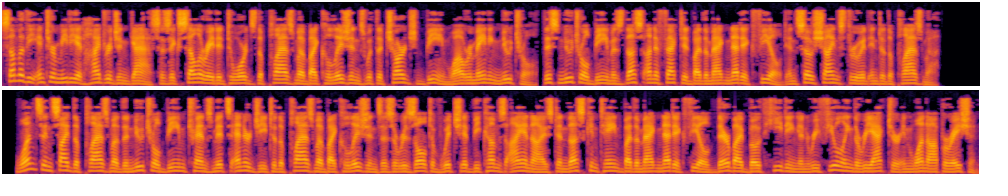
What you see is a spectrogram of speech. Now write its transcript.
Some of the intermediate hydrogen gas is accelerated towards the plasma by collisions with the charged beam while remaining neutral, this neutral beam is thus unaffected by the magnetic field and so shines through it into the plasma. Once inside the plasma the neutral beam transmits energy to the plasma by collisions as a result of which it becomes ionized and thus contained by the magnetic field thereby both heating and refueling the reactor in one operation.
